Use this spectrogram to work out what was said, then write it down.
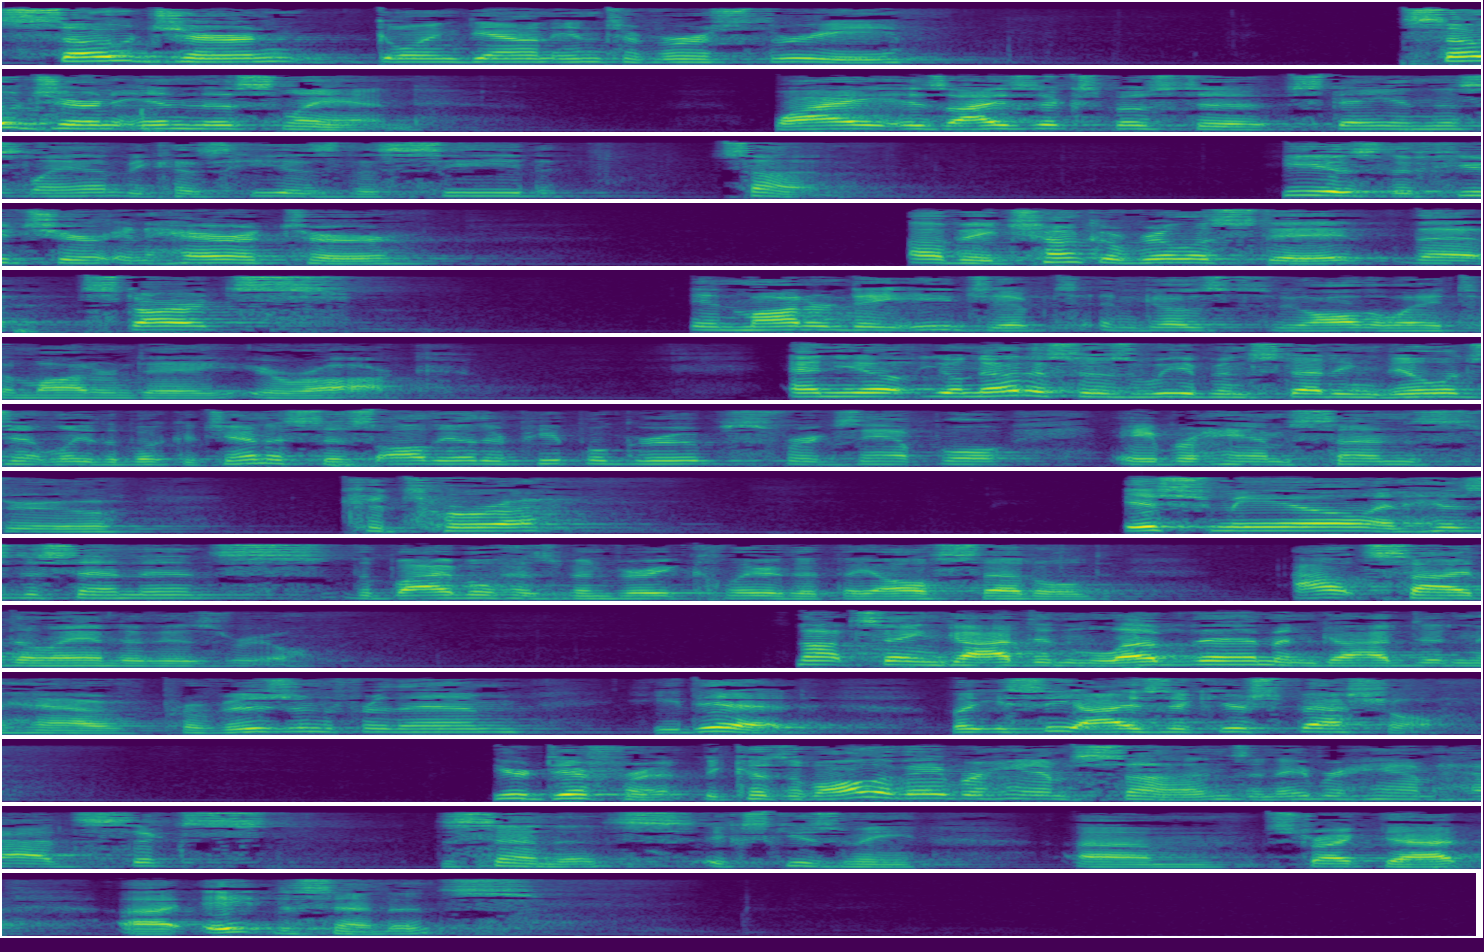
sojourn, going down into verse 3, sojourn in this land. Why is Isaac supposed to stay in this land? Because he is the seed son. He is the future inheritor of a chunk of real estate that starts in modern day Egypt and goes to all the way to modern day Iraq. And you'll, you'll notice as we've been studying diligently the book of Genesis, all the other people groups, for example, Abraham's sons through Keturah, Ishmael and his descendants, the Bible has been very clear that they all settled outside the land of Israel. Not saying God didn't love them and God didn't have provision for them. He did. But you see, Isaac, you're special. You're different because of all of Abraham's sons, and Abraham had six descendants, excuse me, um, strike that, uh, eight descendants.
